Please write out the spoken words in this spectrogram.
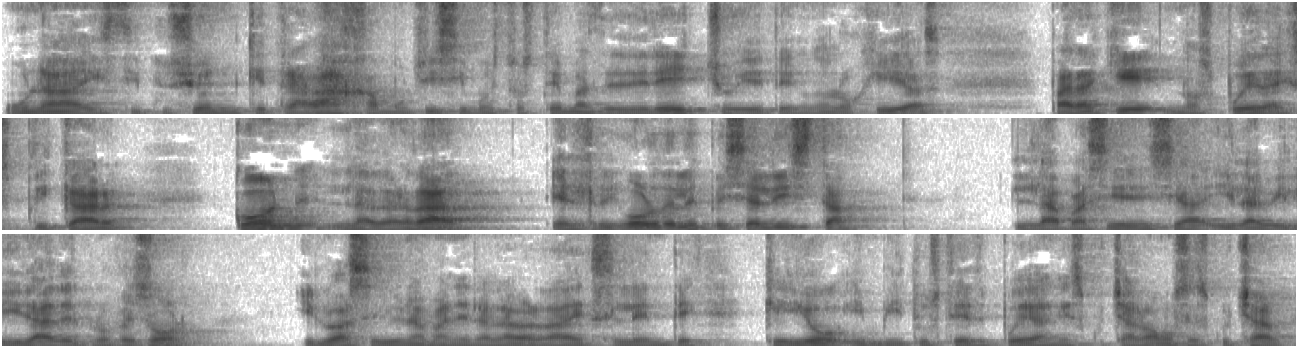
una institución que trabaja muchísimo estos temas de derecho y de tecnologías, para que nos pueda explicar con la verdad, el rigor del especialista, la paciencia y la habilidad del profesor. Y lo hace de una manera, la verdad, excelente que yo invito a ustedes puedan escuchar. Vamos a escuchar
